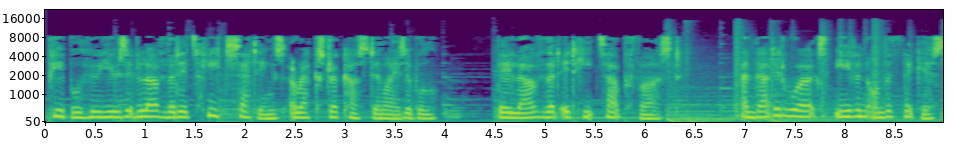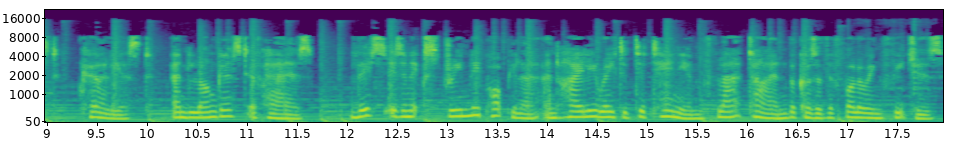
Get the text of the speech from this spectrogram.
People who use it love that its heat settings are extra customizable. They love that it heats up fast. And that it works even on the thickest, curliest, and longest of hairs. This is an extremely popular and highly rated titanium flat iron because of the following features.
